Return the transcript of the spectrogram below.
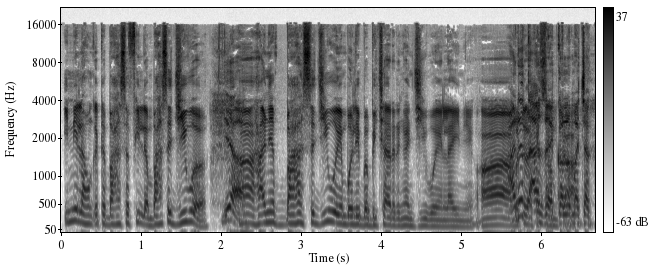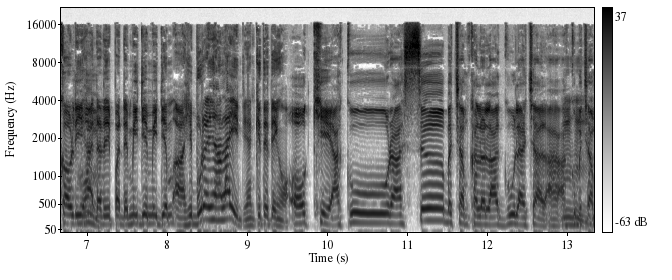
inilah orang kata bahasa filem, bahasa jiwa. Ya. Ha, hanya bahasa jiwa yang boleh berbicara dengan jiwa yang lainnya. Ha, Ada tak lah kata Kalau macam kau lihat Hmm. Daripada medium-medium uh, Hiburan yang lain Yang kita tengok Okey, aku rasa macam kalau lagu lah Chal. Uh, aku Mhm. macam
